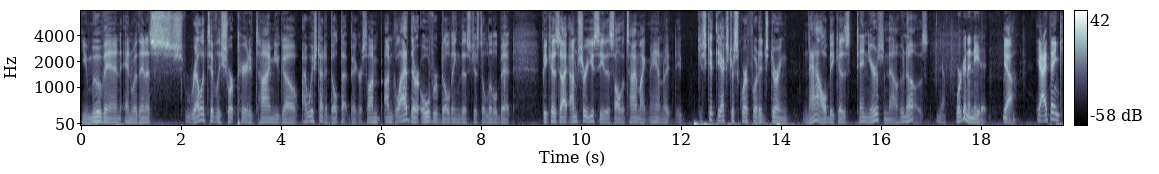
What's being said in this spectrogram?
you move in, and within a sh- relatively short period of time, you go, "I wished I'd have built that bigger." So I'm I'm glad they're overbuilding this just a little bit, because I, am sure you see this all the time. Like, man, it, it, just get the extra square footage during now because ten years from now, who knows? Yeah, we're going to need it. Yeah, yeah. I think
